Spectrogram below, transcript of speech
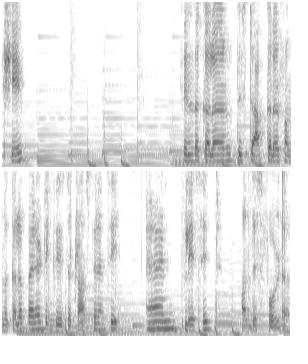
shape. Fill the color this dark color from the color palette. Increase the transparency and place it on this folder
